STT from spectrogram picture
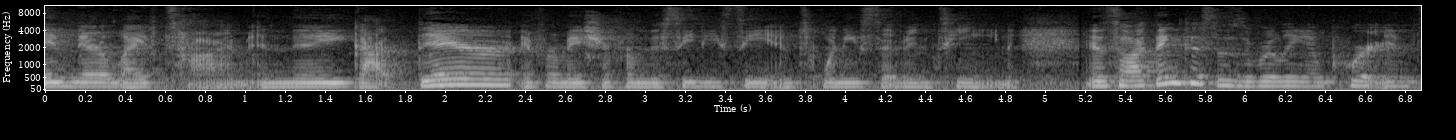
in their lifetime and they got their information from the CDC in 2017 and so I think this is really important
